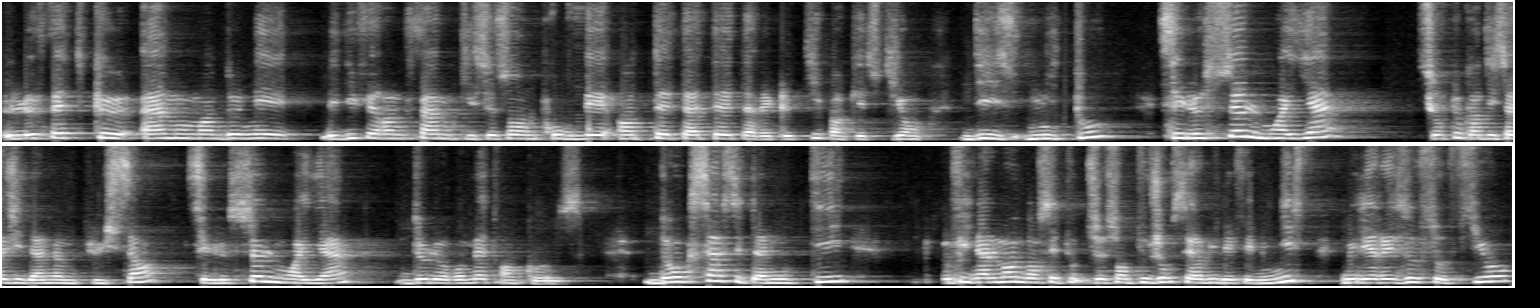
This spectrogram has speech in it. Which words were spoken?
le fait que, à un moment donné, les différentes femmes qui se sont trouvées en tête à tête avec le type en question disent MeToo, c'est le seul moyen surtout quand il s'agit d'un homme puissant, c'est le seul moyen de le remettre en cause. Donc ça, c'est un outil, finalement, dont se sont toujours servis les féministes, mais les réseaux sociaux,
